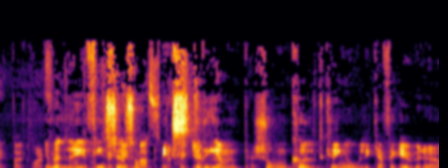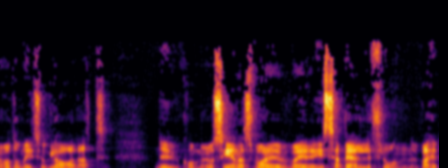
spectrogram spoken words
hypad på det. Ja men det finns ju en sån med figurer. extrem personkult kring olika figurer och de är så glada att nu kommer. Och senast var det, vad är det, Isabelle från, vad, eh,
